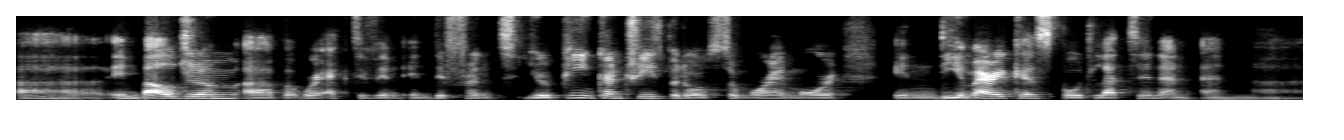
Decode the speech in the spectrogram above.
uh, in Belgium, uh, but we're active in, in different European countries, but also more and more in the Americas, both Latin and, and, uh,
